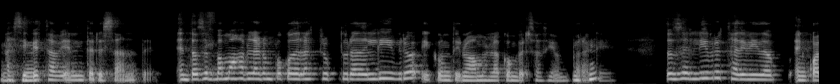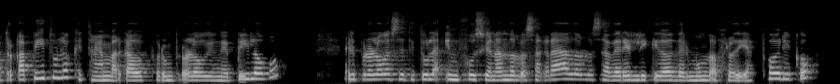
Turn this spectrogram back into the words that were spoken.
Así que está bien interesante. Entonces vamos a hablar un poco de la estructura del libro y continuamos la conversación para que... Entonces el libro está dividido en cuatro capítulos que están enmarcados por un prólogo y un epílogo. El prólogo se titula Infusionando lo sagrado, los saberes líquidos del mundo afrodiaspórico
